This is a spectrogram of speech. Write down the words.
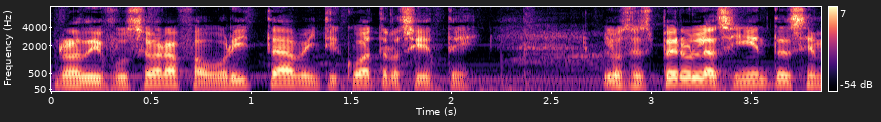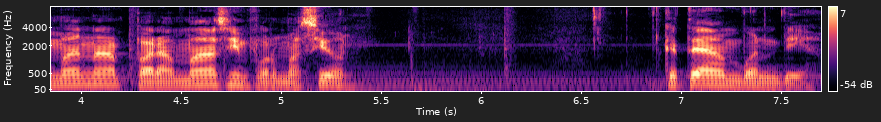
radiodifusora favorita 24/7. Los espero la siguiente semana para más información. Que tengan buen día.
